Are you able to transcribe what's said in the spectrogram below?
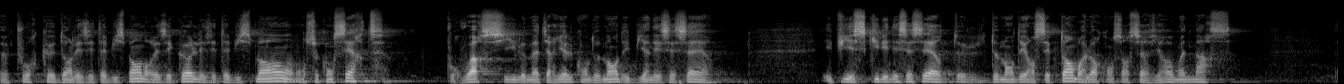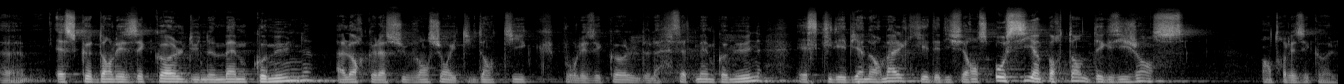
euh, pour que dans les établissements, dans les écoles, les établissements, on se concerte pour voir si le matériel qu'on demande est bien nécessaire. Et puis, est-ce qu'il est nécessaire de le demander en septembre alors qu'on s'en servira au mois de mars euh, Est-ce que dans les écoles d'une même commune, alors que la subvention est identique pour les écoles de cette même commune, est-ce qu'il est bien normal qu'il y ait des différences aussi importantes d'exigence entre les écoles?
